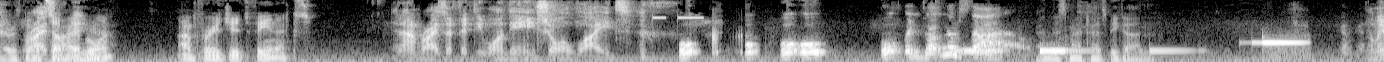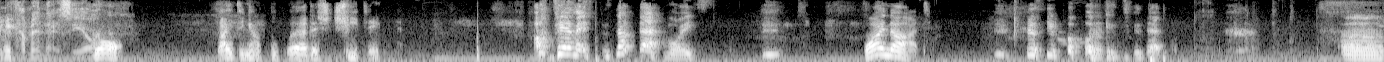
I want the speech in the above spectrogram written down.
There's no Rise up, sign What's up, here. everyone? I'm Frigid Phoenix. And I'm Raiza 51, the Angel of Light. Oh, oh, oh, oh. Open Gundam style. And this match has begun. Don't make me come in there, Seal. Wrong. Writing out the word is cheating. Oh, damn it. Not that voice. Why not? Because you always do that. Uh,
